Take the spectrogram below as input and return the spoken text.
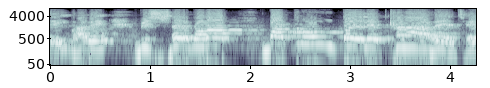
যেইভাবে বিশ্বের বড় বাথরুম টয়লেট খানা হয়েছে,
